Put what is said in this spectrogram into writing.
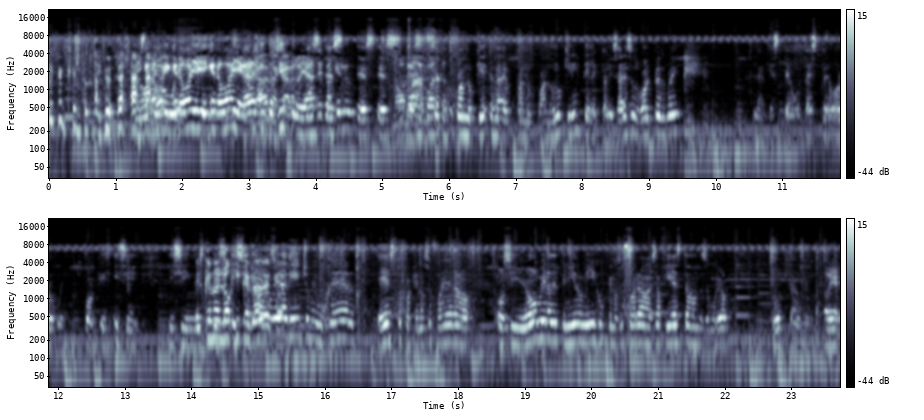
Y que no, y que no vaya, y que no vaya a llegar al quinto la círculo, ya sé es, lo... es, es, No, es- cuando, cuando, cuando uno quiere intelectualizar esos golpes, güey, la- es peor, es peor, güey. Porque, y si, y si, Es que no si- lógica y si yo nada de le hubiera dicho a mi mujer esto para que no se fuera, o, o si yo hubiera detenido a mi hijo que no se fuera a esa fiesta donde se murió, puta, güey. Oye,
